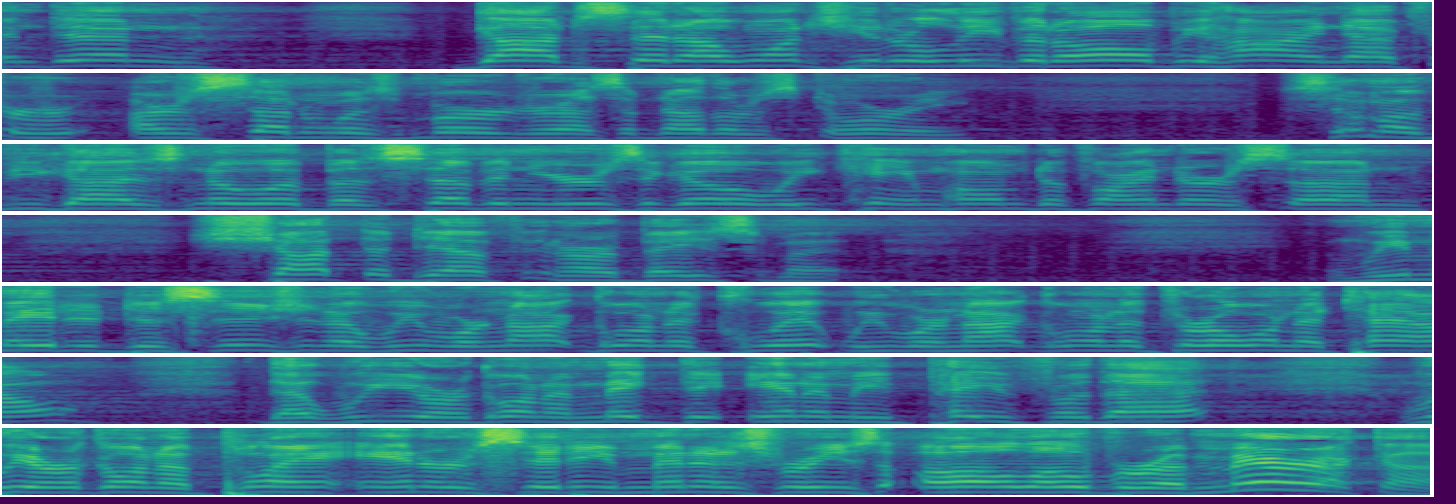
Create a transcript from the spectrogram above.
and then God said, I want you to leave it all behind after our son was murdered. That's another story. Some of you guys know it, but seven years ago, we came home to find our son shot to death in our basement. And we made a decision that we were not going to quit, we were not going to throw in a towel, that we are going to make the enemy pay for that. We are going to plant inner city ministries all over America.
